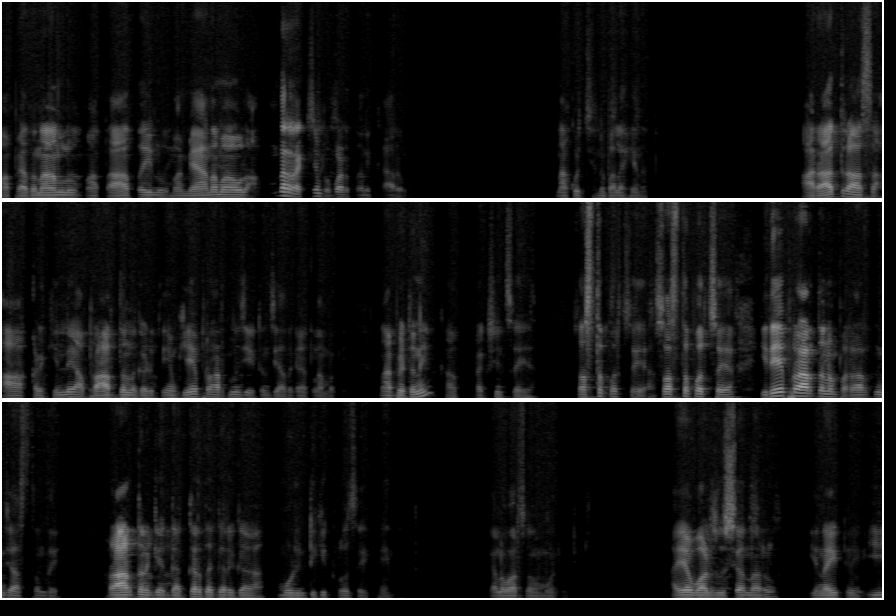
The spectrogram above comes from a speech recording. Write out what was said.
మా పెదనాన్నలు మా తాతయ్యలు మా మేనమావులు అందరు రక్షింపబడతానికి కారణం నాకు వచ్చిన బలహీనత. ఆ రాత్రి ఆ ఆ అక్కడికి వెళ్ళి ఆ ప్రార్థనలు గడిపి ఇంకేం ప్రార్థన చేయటం చేత అమ్మకి. నా బిడ్డని కా రక్షించయ్యా స్వస్థపరచయ్యా స్వస్థపరచయ్యా. ఇదే ప్రార్థన ప్రార్థన చేస్తుంది. ప్రార్థనకి దగ్గర దగ్గరగా మూడింటికి క్లోజ్ అయిపోయింది తెల్లవారుజాము మూడింటికి. అయ్యా వాళ్ళు చూసి అన్నారు ఈ నైట్ ఈ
